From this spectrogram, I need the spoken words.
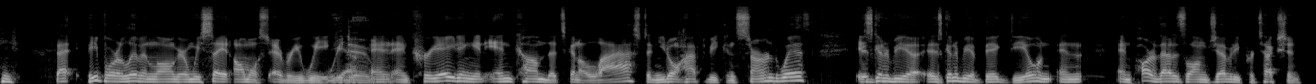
that people are living longer, and we say it almost every week. We do. And and creating an income that's going to last, and you don't have to be concerned with, is going to be a is going to be a big deal. And and and part of that is longevity protection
